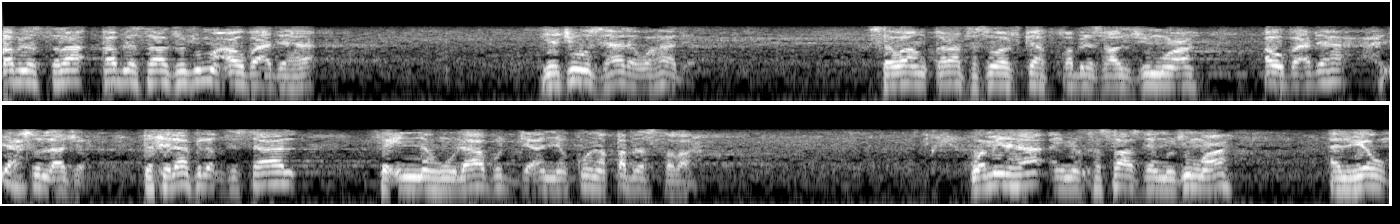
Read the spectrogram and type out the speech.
قبل الصلاة قبل صلاة الجمعة أو بعدها. يجوز هذا وهذا. سواء قرأت سورة الكهف قبل صلاة الجمعة أو بعدها يحصل الأجر. بخلاف الاغتسال فإنه لا بد أن يكون قبل الصلاة. ومنها أي من خصائص يوم الجمعة اليوم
